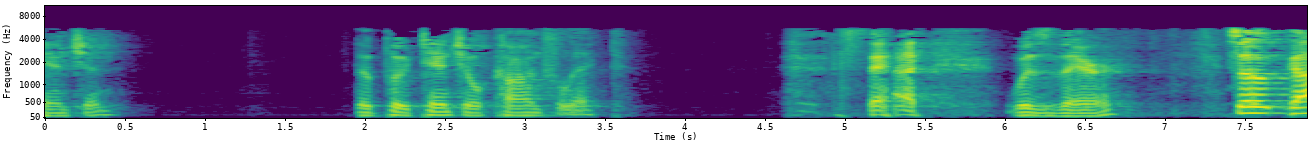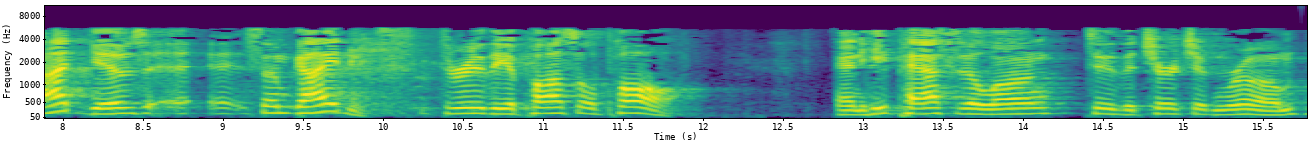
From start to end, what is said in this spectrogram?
tension? The potential conflict that was there. So God gives uh, uh, some guidance through the apostle Paul. And he passed it along to the church in Rome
